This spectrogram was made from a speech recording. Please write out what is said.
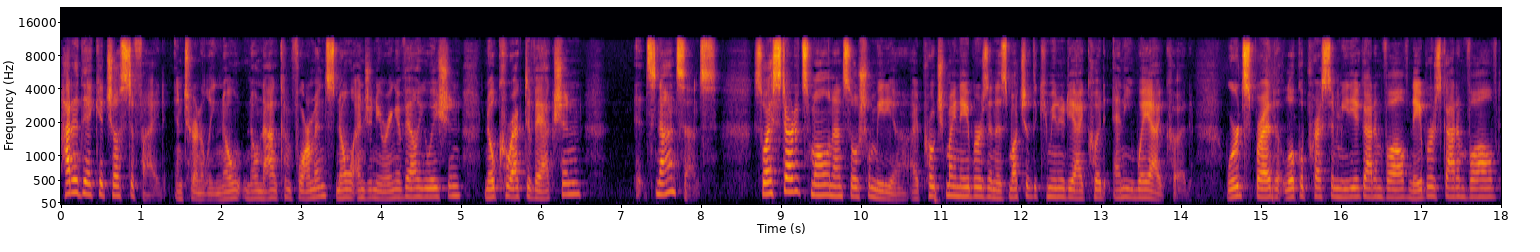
how did that get justified internally? No, no nonconformance, no engineering evaluation, no corrective action? It's nonsense. So I started small and on social media. I approached my neighbors and as much of the community I could any way I could. Word spread, local press and media got involved, neighbors got involved,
